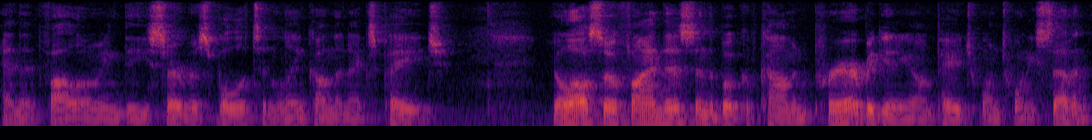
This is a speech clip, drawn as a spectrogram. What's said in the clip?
and then following the service bulletin link on the next page. You'll also find this in the Book of Common Prayer beginning on page 127.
